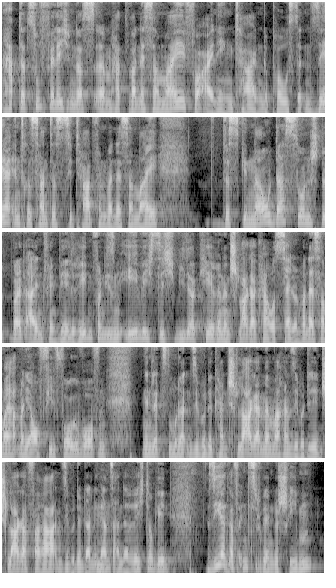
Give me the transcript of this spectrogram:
habe da zufällig, und das ähm, hat Vanessa Mai vor einigen Tagen gepostet, ein sehr interessantes Zitat von Vanessa Mai, das genau das so ein Stück weit einfängt. Wir reden von diesem ewig sich wiederkehrenden Schlagerkarussell. Und Vanessa Mai hat man ja auch viel vorgeworfen in den letzten Monaten. Sie würde keinen Schlager mehr machen, sie würde den Schlager verraten, sie würde in eine mhm. ganz andere Richtung gehen. Sie hat auf Instagram geschrieben,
